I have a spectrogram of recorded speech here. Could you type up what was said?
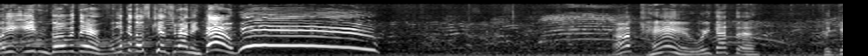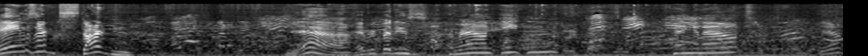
Oh, you Eden, go over there. Look at those kids running. Go! Woo! Okay, we got the the games are starting. Yeah, everybody's around eating, hanging out. Yeah.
